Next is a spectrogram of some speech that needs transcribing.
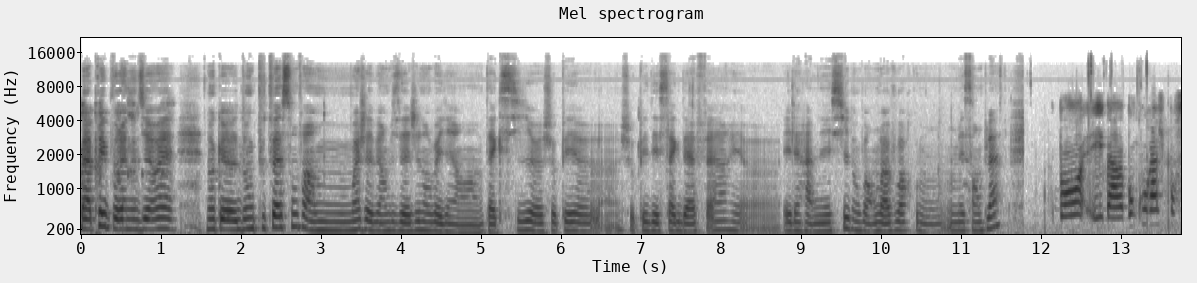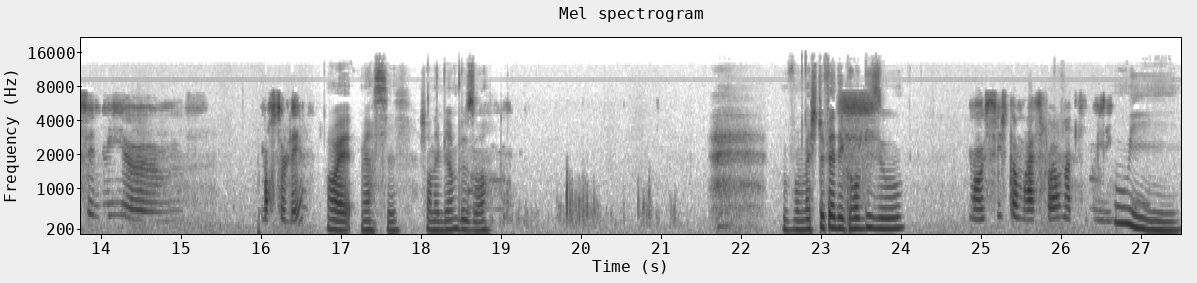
bah après, il pourrait nous dire, ouais. Donc, euh, donc de toute façon, moi j'avais envisagé d'envoyer un taxi, euh, choper, euh, choper des sacs d'affaires et, euh, et, les ramener ici. Donc on va voir comment on met ça en place. Bon, et bah, bon courage pour ces nuits morcelées. Ouais, merci. J'en ai bien besoin. Bon, bah, je te fais des gros bisous. Moi aussi, je t'embrasse fort, ma petite Milly. Oui,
